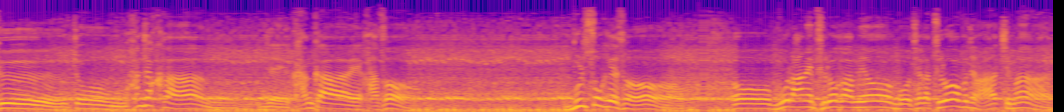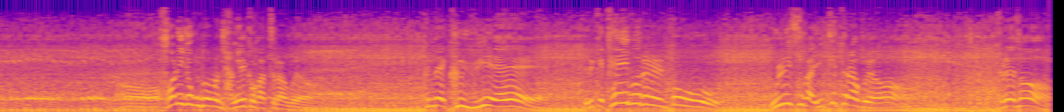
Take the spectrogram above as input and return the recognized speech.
그 좀 한적한 이제 강가에 가서 물 속에서 어, 물 안에 들어가면 뭐 제가 들어가 보진 않았지만 어, 허리 정도는 잠길 것 같더라고요. 근데 그 위에 이렇게 테이블을 또 올릴 수가 있겠더라고요. 그래서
